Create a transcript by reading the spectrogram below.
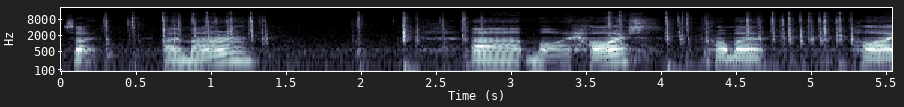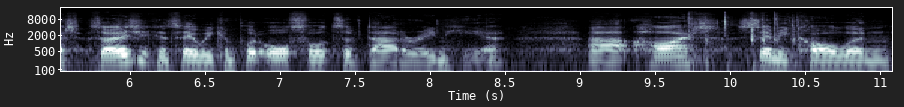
So O'Meara, uh, my height, comma, height. So as you can see, we can put all sorts of data in here. Uh, height, semicolon,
